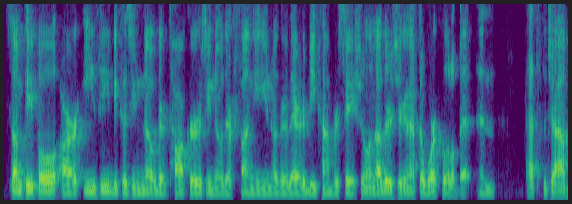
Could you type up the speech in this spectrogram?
Some people are easy because you know they're talkers, you know they're funny, you know they're there to be conversational, and others you're going to have to work a little bit. And that's the job.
